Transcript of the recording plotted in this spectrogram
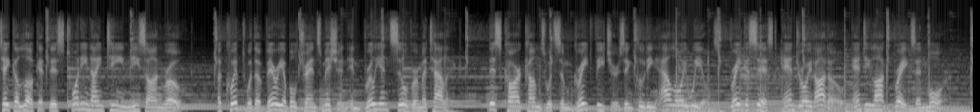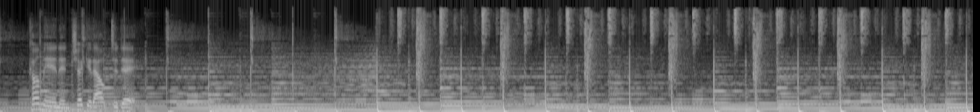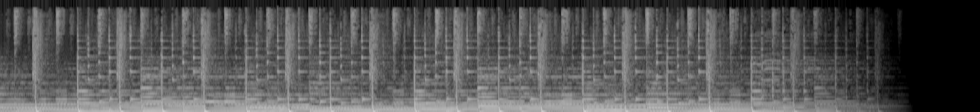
Take a look at this 2019 Nissan Rogue. Equipped with a variable transmission in brilliant silver metallic. This car comes with some great features including alloy wheels, brake assist, Android Auto, anti-lock brakes and more. Come in and check it out today.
